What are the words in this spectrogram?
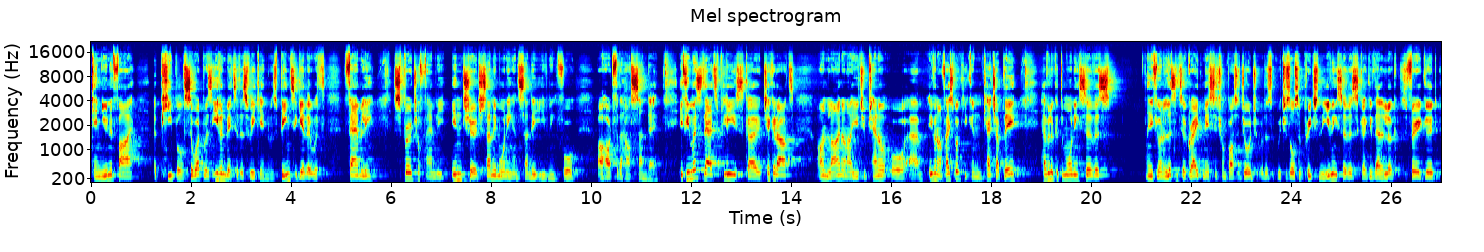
can unify a people. So, what was even better this weekend was being together with family, spiritual family in church, Sunday morning and Sunday evening for our Heart for the House Sunday. If you missed that, please go check it out online on our YouTube channel or um, even on Facebook. You can catch up there. Have a look at the morning service. And if you want to listen to a great message from Pastor George, which is also preached in the evening service, go give that a look. It's very good.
